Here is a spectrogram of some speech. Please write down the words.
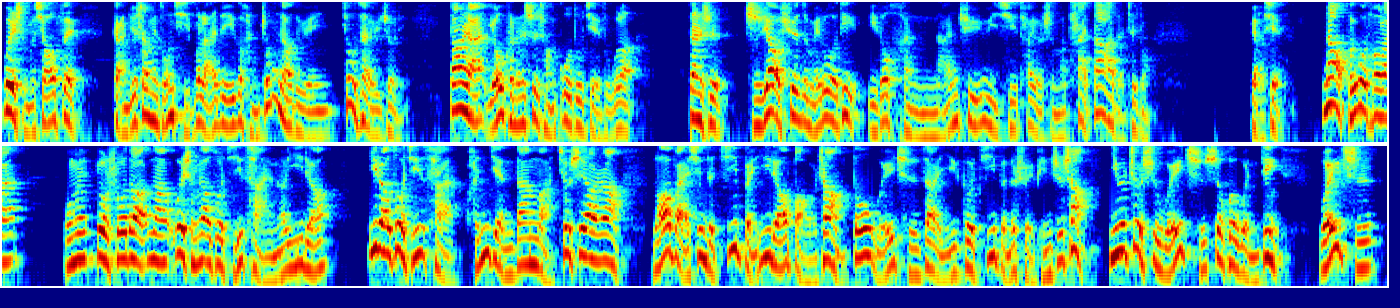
为什么消费感觉上面总起不来的一个很重要的原因，就在于这里。当然，有可能市场过度解读了，但是只要靴子没落地，你都很难去预期它有什么太大的这种表现。那回过头来，我们又说到，那为什么要做集采呢？医疗医疗做集采很简单嘛，就是要让。老百姓的基本医疗保障都维持在一个基本的水平之上，因为这是维持社会稳定、维持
